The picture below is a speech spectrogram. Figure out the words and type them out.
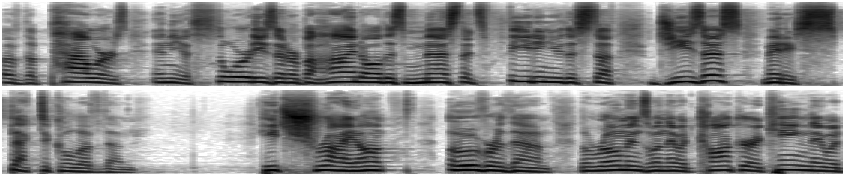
of the powers and the authorities that are behind all this mess that's feeding you this stuff Jesus made a spectacle of them. He triumphed over them. The Romans, when they would conquer a king, they would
